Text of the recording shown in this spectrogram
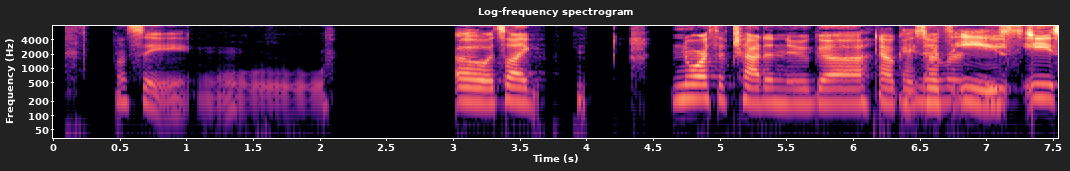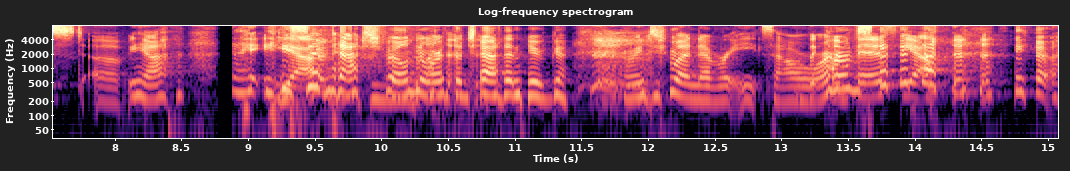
Let's see. Ooh. Oh, it's like north of Chattanooga. Okay, so it's east. E- east of yeah, east Yeah. of Nashville, north of Chattanooga. Let me do my never eat sour the worms. compass, yeah. yeah.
